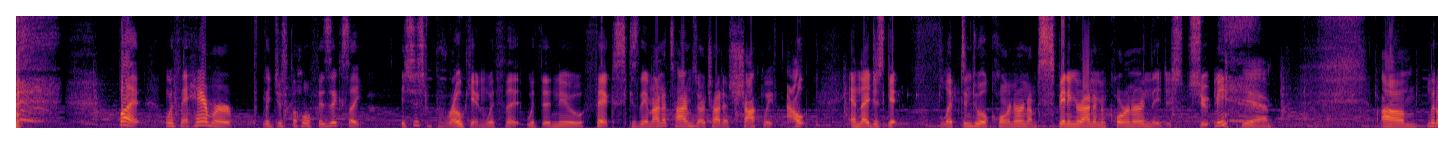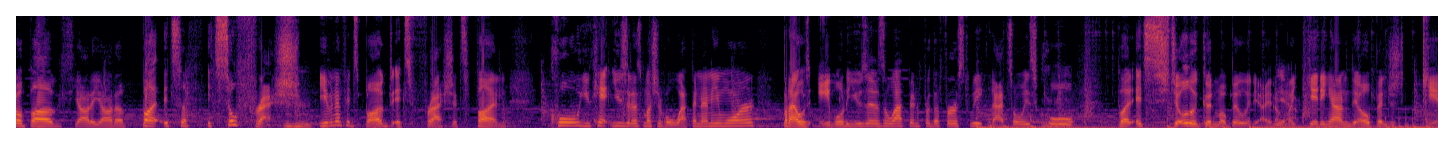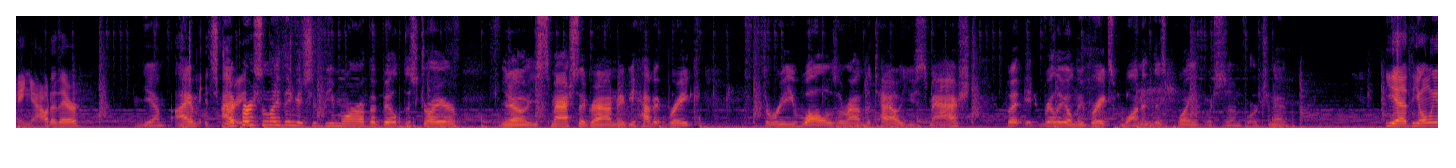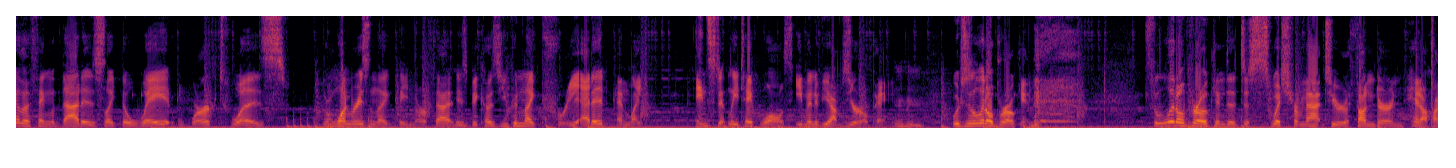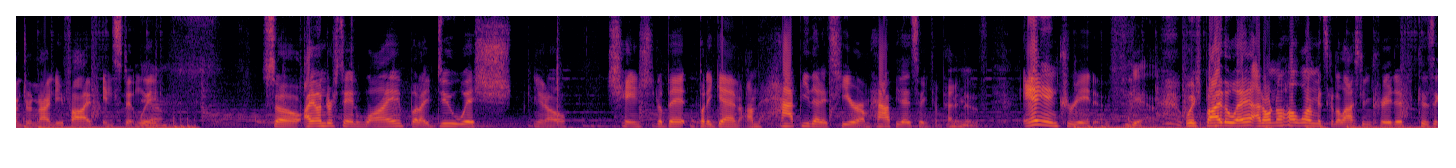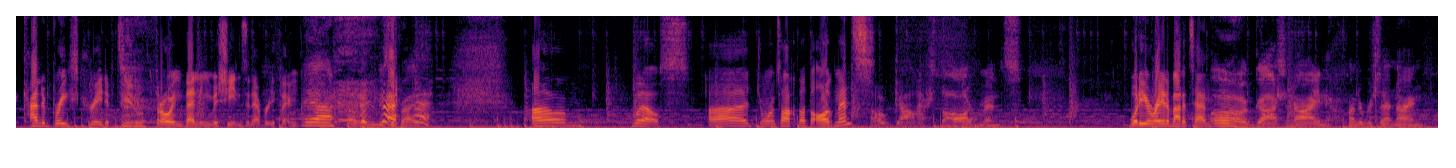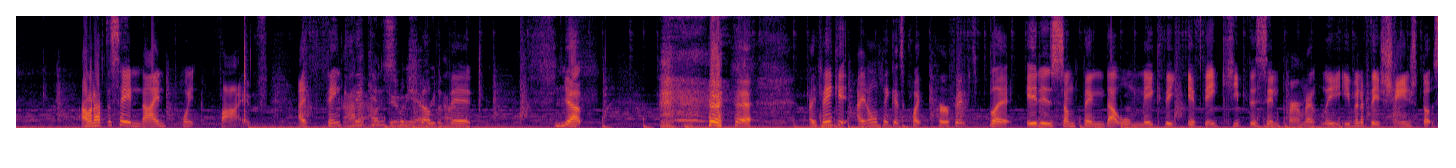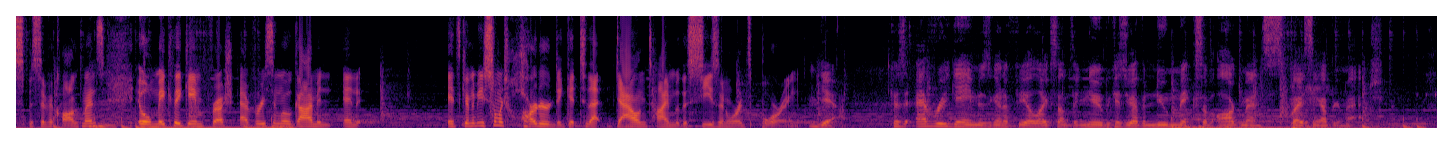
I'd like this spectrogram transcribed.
but with the hammer, like just the whole physics, like it's just broken with the with the new fix. Because the amount of times I try to shockwave out and I just get flipped into a corner and I'm spinning around in a corner and they just shoot me. Yeah. um, little bugs, yada yada. But it's a it's so fresh. Mm-hmm. Even if it's bugged, it's fresh. It's fun. Cool. You can't use it as much of a weapon anymore, but I was able to use it as a weapon for the first week. That's always cool. But it's still a good mobility item. Mm-hmm. Yeah. Like getting out in the open, just getting out of there. Yeah, I'm. It's I personally think it should be more of a build destroyer. You know, you smash the ground, maybe have it break three walls around the tile you smashed, but it really only breaks one at this point, which is unfortunate. Yeah, the only other thing with that is like the way it worked was the one reason like they nerfed that is because you can like pre-edit and like instantly take walls even if you have zero ping, mm-hmm. which is a little broken. it's a little broken to just switch from that to your thunder and hit 195 instantly. Yeah. So I understand why, but I do wish you know changed it a bit. But again, I'm happy that it's here. I'm happy that it's in competitive and in creative. Yeah. Which, by the way, I don't know how long it's gonna last in creative because it kind of breaks creative too, throwing vending machines and everything. Yeah, I wouldn't be surprised. Um, what else? Uh, do you want to talk about the augments? oh gosh, the augments. What do you rate about a ten? Oh gosh, nine, hundred percent nine. I would have to say nine point five. I think they can switch it up a time. bit. yep. I think it. I don't think it's quite perfect, but it is something that will make the. If they keep this in permanently, even if they change the specific augments, Mm-hmm. it will make the game fresh every single time, and, and it's gonna be so much harder to get to that downtime of the season where it's boring. Yeah. Because every game is gonna feel like something new because you have a new mix of augments spicing up your match.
